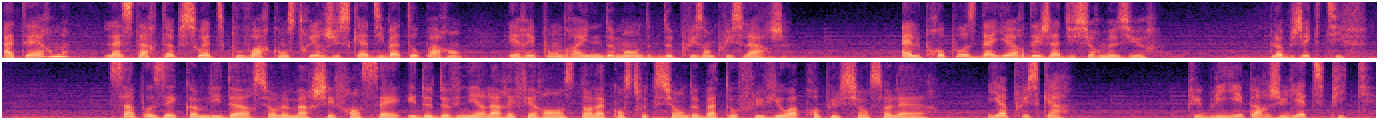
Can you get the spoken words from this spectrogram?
À terme, la start-up souhaite pouvoir construire jusqu'à 10 bateaux par an et répondre à une demande de plus en plus large. Elle propose d'ailleurs déjà du sur-mesure. L'objectif s'imposer comme leader sur le marché français et de devenir la référence dans la construction de bateaux fluviaux à propulsion solaire. Y a plus qu'à. Publié par Juliette Spic.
